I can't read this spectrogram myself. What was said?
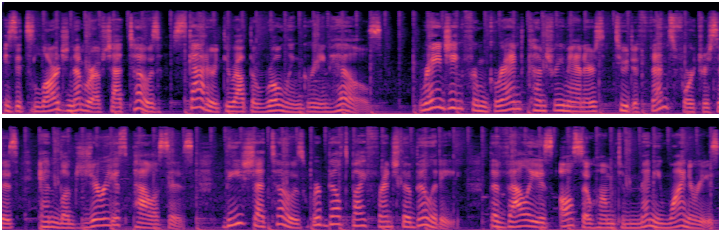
is its large number of chateaux scattered throughout the rolling green hills. Ranging from grand country manors to defense fortresses and luxurious palaces, these chateaux were built by French nobility. The valley is also home to many wineries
